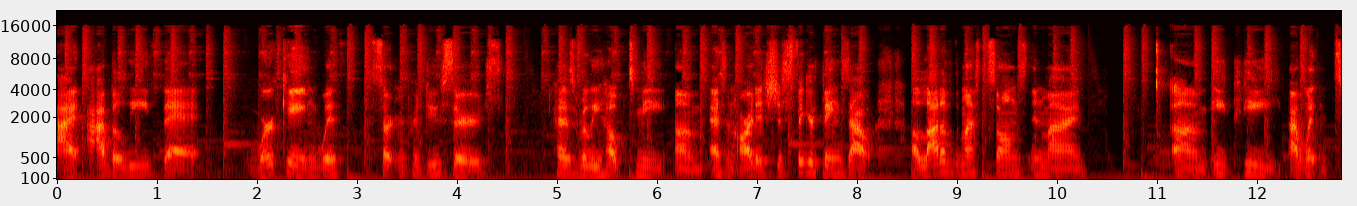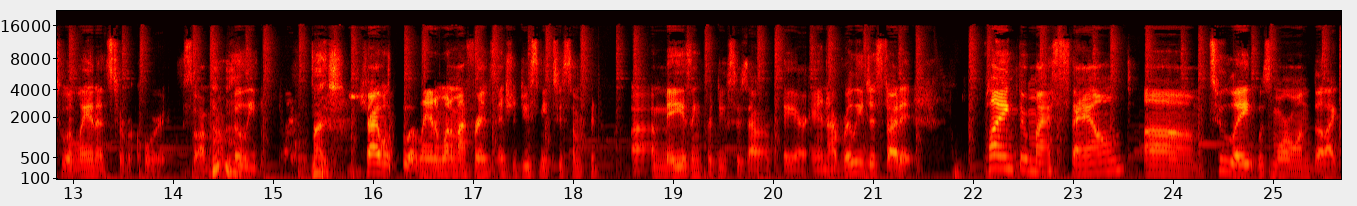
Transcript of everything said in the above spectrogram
I, I believe that working with certain producers has really helped me um, as an artist just figure things out. A lot of my songs in my um, EP, I went to Atlanta to record. So I'm from mm. Philly. Nice. Traveled to Atlanta. One of my friends introduced me to some amazing producers out there, and I really just started playing through my sound. Um, Too Late was more on the like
